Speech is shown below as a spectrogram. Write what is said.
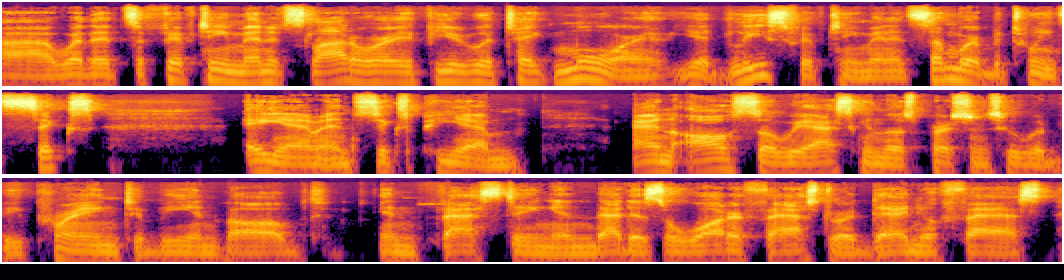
uh, whether it's a 15 minute slot or if you would take more, you at least 15 minutes, somewhere between 6 a.m. and 6 p.m. And also, we're asking those persons who would be praying to be involved in fasting, and that is a water fast or a Daniel fast.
